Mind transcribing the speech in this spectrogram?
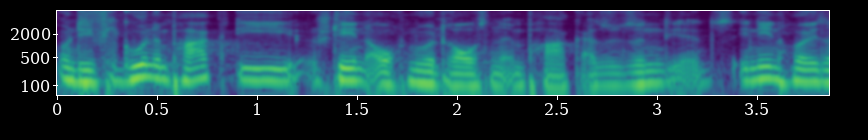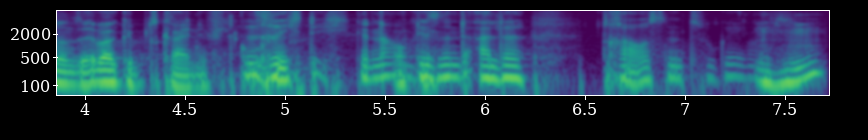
Und die Figuren im Park, die stehen auch nur draußen im Park. Also sind jetzt in den Häusern selber gibt es keine Figuren. Richtig, genau. Okay. Die sind alle draußen zugänglich. Mhm.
